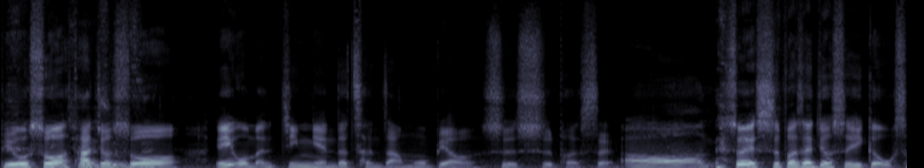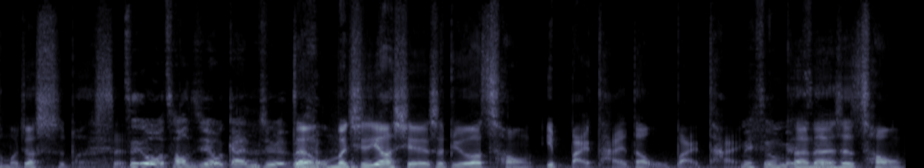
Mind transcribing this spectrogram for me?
比如说，他就说，诶，我们今年的成长目标是十 percent，哦，所以十 percent 就是一个什么叫十 percent？这个我超级有感觉的。对，我们其实要写的是，比如说从一百台到五百台，没错没错，可能是从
